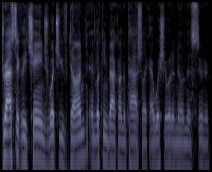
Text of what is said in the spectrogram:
drastically changed what you've done and looking back on the past like i wish i would have known this sooner.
